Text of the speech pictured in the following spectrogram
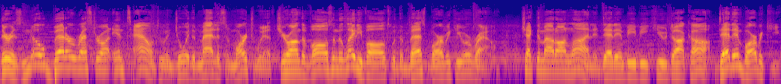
There is no better restaurant in town to enjoy the madness of March with. Cheer on the Vols and the Lady Vols with the best barbecue around. Check them out online at deadendbbq.com. Dead End Barbecue.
